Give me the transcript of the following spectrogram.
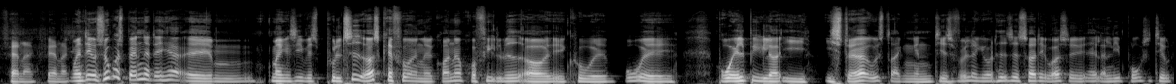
Fair nok, fair nok. Men det er jo super spændende det her. Øhm, man kan sige, hvis politiet også kan få en øh, grønnere profil ved at øh, kunne øh, bruge, øh, bruge elbiler i, i større udstrækning, end de selvfølgelig har gjort hidtil, så er det jo også øh, andet lige positivt.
